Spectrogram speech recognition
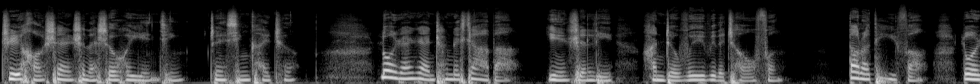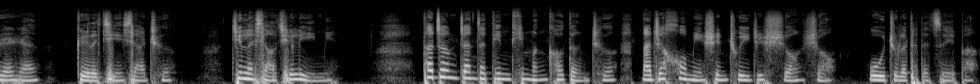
只好讪讪的收回眼睛，专心开车。洛冉冉撑着下巴，眼神里含着微微的嘲讽。到了地方，洛然然给了钱下车，进了小区里面。他正站在电梯门口等车，哪知后面伸出一只双手捂住了他的嘴巴，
